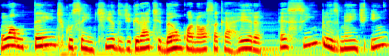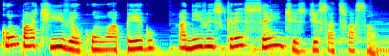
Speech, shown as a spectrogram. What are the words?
Um autêntico sentido de gratidão com a nossa carreira é simplesmente incompatível com o apego a níveis crescentes de satisfação.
